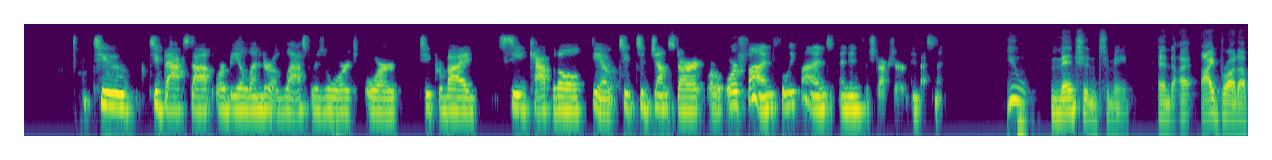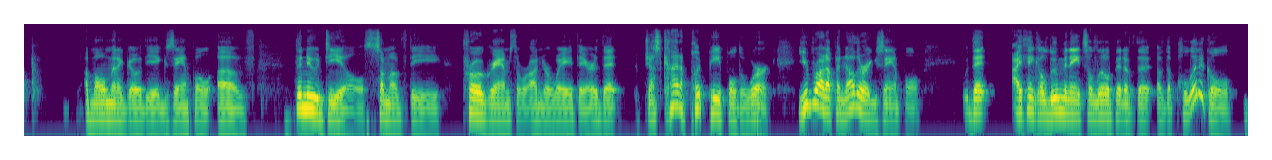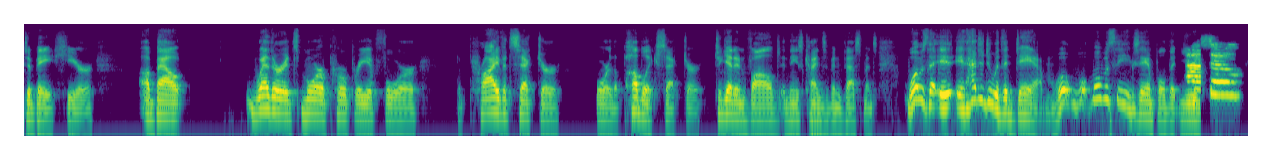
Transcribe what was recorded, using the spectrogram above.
to to backstop or be a lender of last resort or to provide seed capital, you know, to, to jumpstart or, or fund, fully fund an infrastructure investment. You mentioned to me, and I, I brought up a moment ago the example of the New Deal, some of the programs that were underway there that just kind of put people to work. You brought up another example that I think illuminates a little bit of the of the political debate here about whether it's more appropriate for the private sector or the public sector to get involved in these kinds of investments. What was that? It, it had to do with a dam. What, what, what was the example that you? Uh, so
